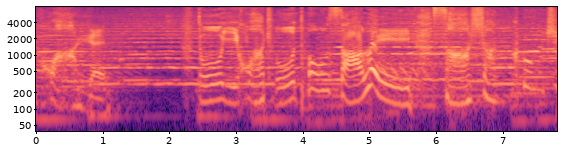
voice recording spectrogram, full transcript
花人。独倚花锄偷洒泪，洒上空枝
